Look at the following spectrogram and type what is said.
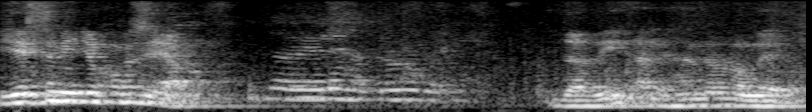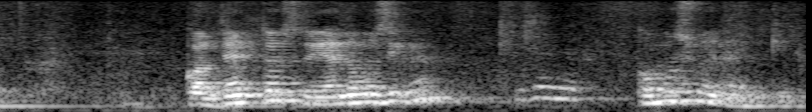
¿Y este niño cómo se llama? David Alejandro Romero. David Alejandro Romero. ¿Contento estudiando música? Sí, señor. ¿Cómo suena el Kiko?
